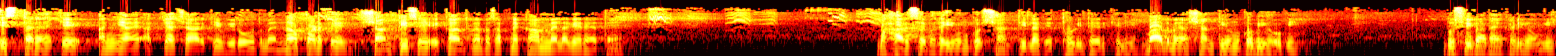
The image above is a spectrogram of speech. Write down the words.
इस तरह के अन्याय, अत्याचार के विरोध में न पढ़ के शांति से एकांत में बस अपने काम में लगे रहते हैं। बाहर से भले ही उनको शांति लगे थोड़ी देर के लिए। बाद में अशांति उनको भी होगी। दूसरी बाधाएँ खड़ी होंगी।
